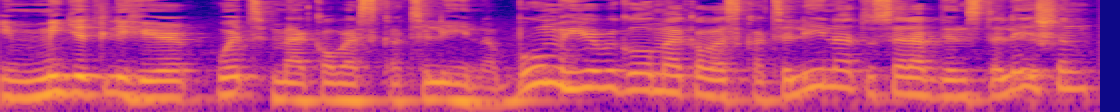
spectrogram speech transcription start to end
immediately here with macOS Catalina. Boom, here we go, macOS Catalina. To set up the installation,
